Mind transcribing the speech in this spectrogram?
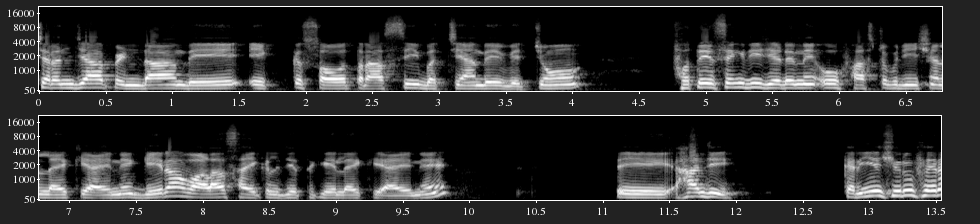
54 ਪਿੰਡਾਂ ਦੇ 183 ਬੱਚਿਆਂ ਦੇ ਵਿੱਚੋਂ ਫਤਿਹ ਸਿੰਘ ਜੀ ਜਿਹੜੇ ਨੇ ਉਹ ਫਸਟ ਪੋਜੀਸ਼ਨ ਲੈ ਕੇ ਆਏ ਨੇ ਗੇਰਾਂ ਵਾਲਾ ਸਾਈਕਲ ਜਿੱਤ ਕੇ ਲੈ ਕੇ ਆਏ ਨੇ। ਤੇ ਹਾਂਜੀ ਕਰੀਏ ਸ਼ੁਰੂ ਫਿਰ?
